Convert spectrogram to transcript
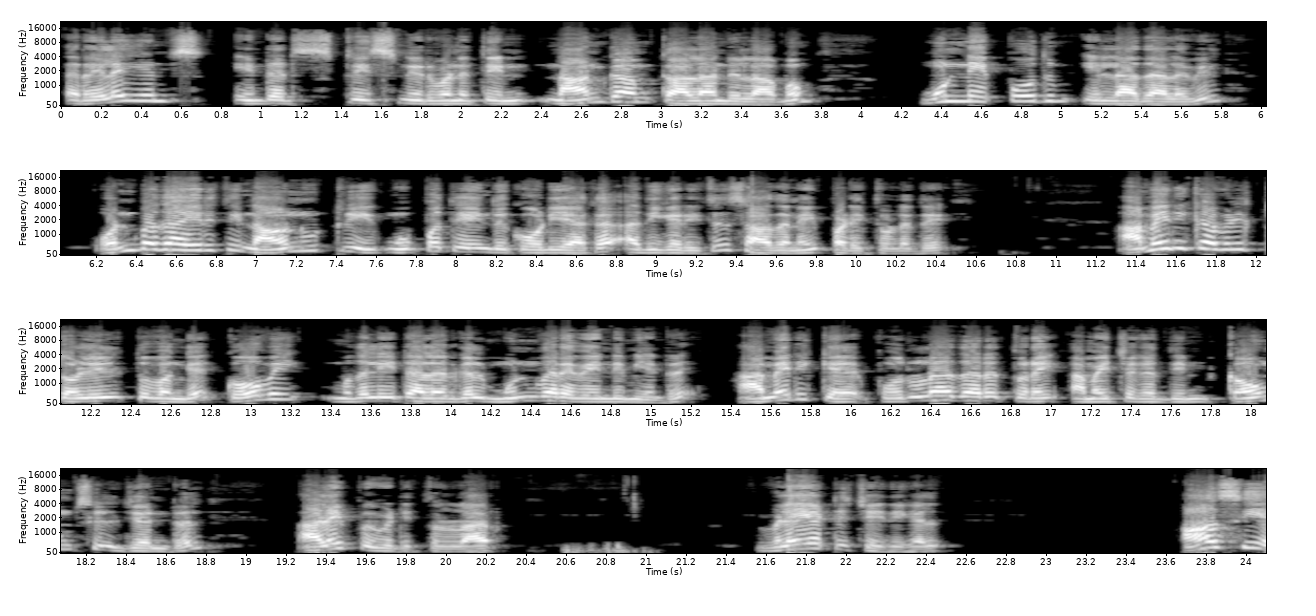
ரிலையன்ஸ் இண்டஸ்ட்ரீஸ் நிறுவனத்தின் நான்காம் காலாண்டு லாபம் முன்னெப்போதும் இல்லாத அளவில் ஒன்பதாயிரத்தி நானூற்றி முப்பத்தி ஐந்து கோடியாக அதிகரித்து சாதனை படைத்துள்ளது. அமெரிக்காவில் தொழில் துவங்க கோவை முதலீட்டாளர்கள் முன்வர வேண்டும் என்று அமெரிக்க பொருளாதாரத்துறை அமைச்சகத்தின் கவுன்சில் ஜெனரல் அழைப்பு விடுத்துள்ளார். விளையாட்டுச் செய்திகள். ஆசிய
